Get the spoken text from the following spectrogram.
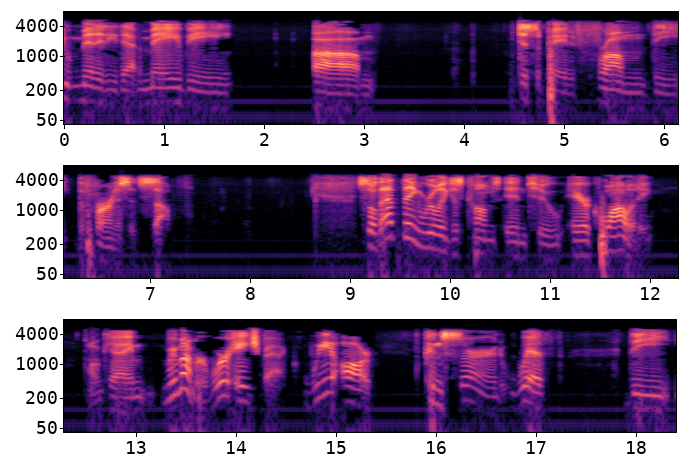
humidity that may be um, dissipated from the, the furnace itself. So that thing really just comes into air quality. Okay, remember we're HVAC. We are concerned with the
